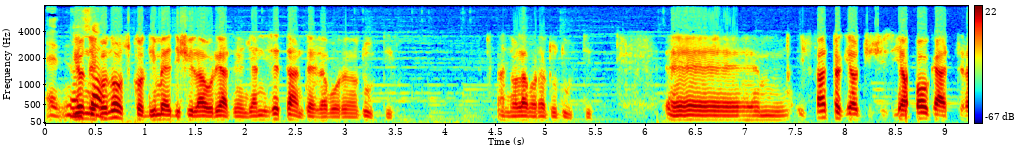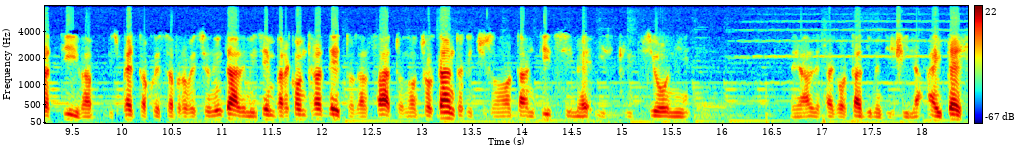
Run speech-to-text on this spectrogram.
Eh, Io so. ne conosco di medici laureati negli anni 70 e lavorano tutti, hanno lavorato tutti. Eh, il fatto che oggi ci sia poca attrattiva rispetto a questa professione in Italia mi sembra contraddetto dal fatto non soltanto che ci sono tantissime iscrizioni eh, alle facoltà di medicina, ai test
